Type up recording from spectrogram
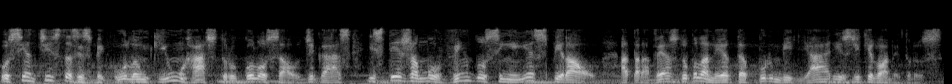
Os cientistas especulam que um rastro colossal de gás esteja movendo-se em espiral através do planeta por milhares de quilômetros.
